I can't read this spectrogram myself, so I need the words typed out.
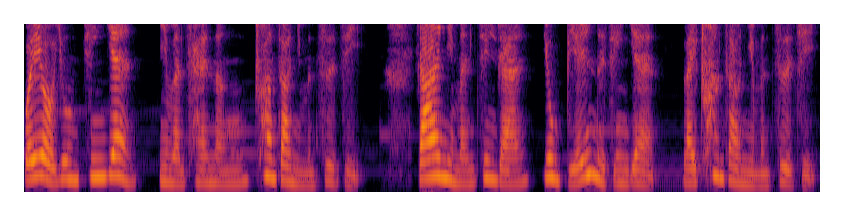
唯有用经验。你们才能创造你们自己，然而你们竟然用别人的经验来创造你们自己。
